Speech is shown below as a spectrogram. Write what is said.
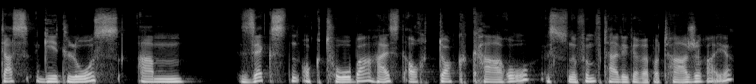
Das geht los am 6. Oktober, heißt auch Doc Caro, ist eine fünfteilige Reportagereihe.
